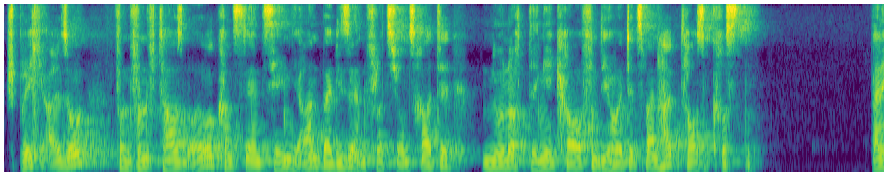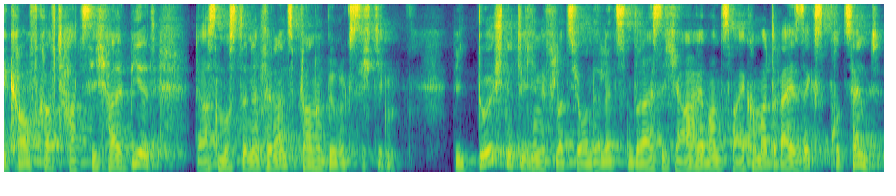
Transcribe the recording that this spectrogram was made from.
Sprich also, von 5000 Euro kannst du in 10 Jahren bei dieser Inflationsrate nur noch Dinge kaufen, die heute zweieinhalbtausend kosten. Deine Kaufkraft hat sich halbiert. Das musst du in der Finanzplanung berücksichtigen. Die durchschnittliche Inflation der letzten 30 Jahre waren 2,36 Prozent.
